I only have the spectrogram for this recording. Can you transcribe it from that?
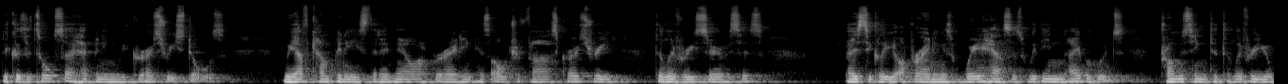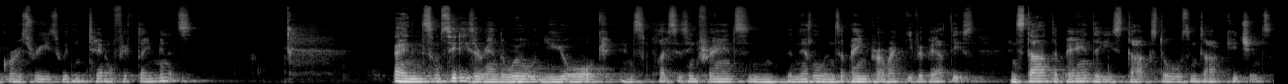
because it's also happening with grocery stores. We have companies that are now operating as ultra fast grocery delivery services basically operating as warehouses within neighbourhoods, promising to deliver your groceries within 10 or 15 minutes. And some cities around the world, New York and some places in France and the Netherlands, are being proactive about this and start to ban these dark stores and dark kitchens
